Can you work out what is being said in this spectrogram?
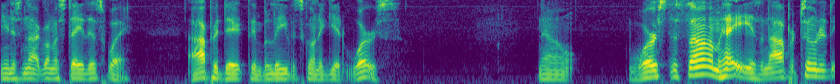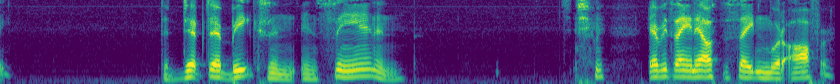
and it's not going to stay this way. I predict and believe it's going to get worse. Now, worse to some, hey, is an opportunity to dip their beaks in, in sin and everything else that Satan would offer.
